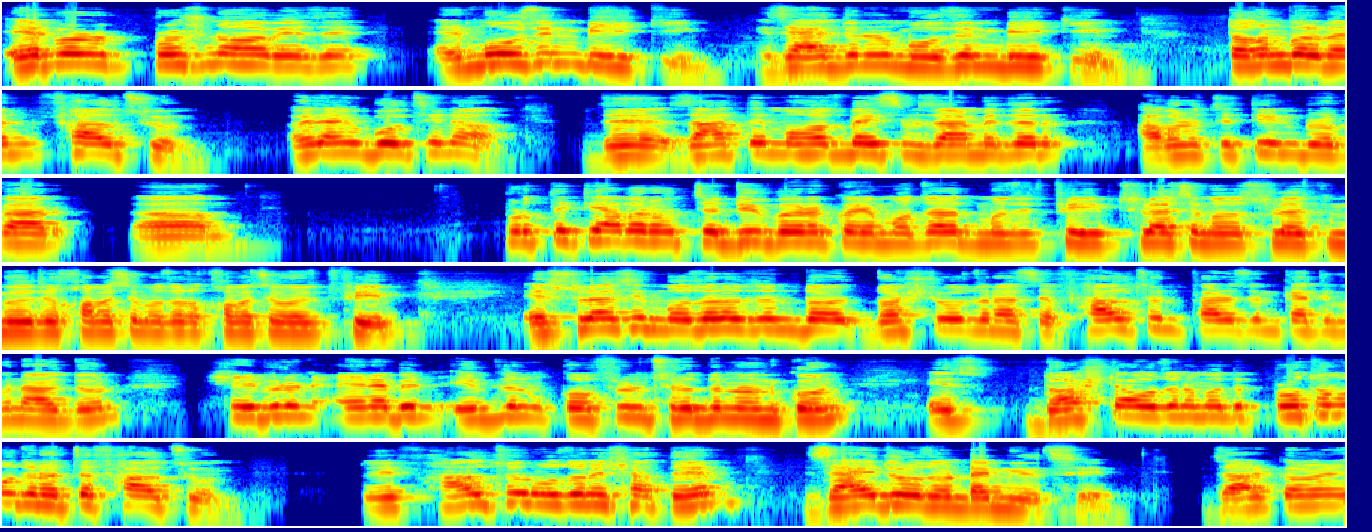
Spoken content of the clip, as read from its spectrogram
এরপর প্রশ্ন হবে যে এর মৌজুন বিহি কি? জাইদুনের মৌজুন বিহি কি? তখন বলবেন ফালসুন। আমি বলছি না যে জাতে মহজ বা ইসম জামেদের আবার হচ্ছে তিন প্রকার প্রত্যেকটি আবার হচ্ছে দুই প্রকার করে মজারত মজিদ ফি সুলাসি মজাদ সুলাসি মজিদ, খমাসি মজারত খমাসি মজিদ ফি। এই সুলাসি মজারত ওজন দশটা ওজন আছে, ফালসুন, ফারসুন, কাতিবুন আউদুন হিবরুন, এনাবিন, ইবলুন, কফরুন, সুরদুন উনকুন এই দশটা ওজনের মধ্যে প্রথম ওজন হচ্ছে ফালসুন। তো এই ফালসুন ওজনের সাথে জাইদুর ওজনটা মিলছে। যার কারণে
